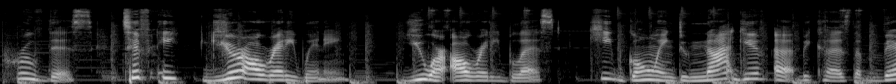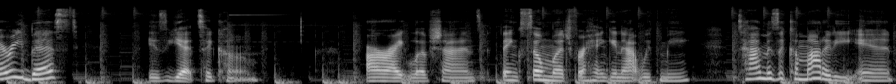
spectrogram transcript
prove this. Tiffany, you're already winning. You are already blessed. Keep going. Do not give up because the very best is yet to come. All right, Love Shines. Thanks so much for hanging out with me. Time is a commodity, and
